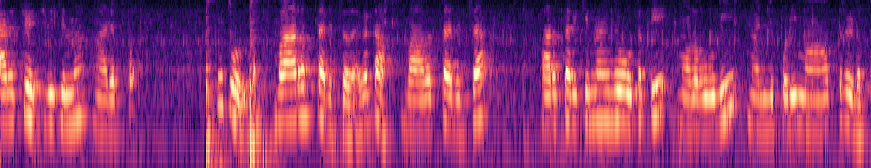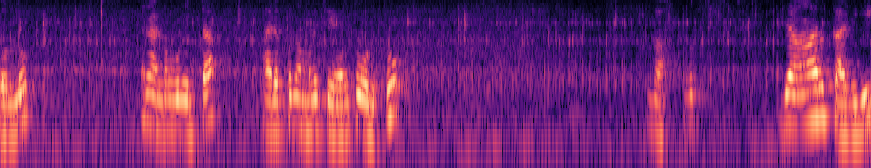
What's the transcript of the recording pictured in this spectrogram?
അരച്ച് വെച്ചിരിക്കുന്ന അരപ്പ് ഇട്ട് കൊടുക്കാം. വറുത്തരച്ചത് കേട്ടോ. വറുത്തരച്ച വറുത്തരയ്ക്കുന്നതിന്റെ കൂട്ടത്തിൽ മുളക് പൊടി മല്ലിപ്പൊടി മാത്രമേ ഇടത്തുള്ളൂ. രണ്ടും കൂടി ഇട്ട അരപ്പ് നമ്മൾ ചേർത്ത് കൊടുത്തു. ജാറ് കഴുകി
